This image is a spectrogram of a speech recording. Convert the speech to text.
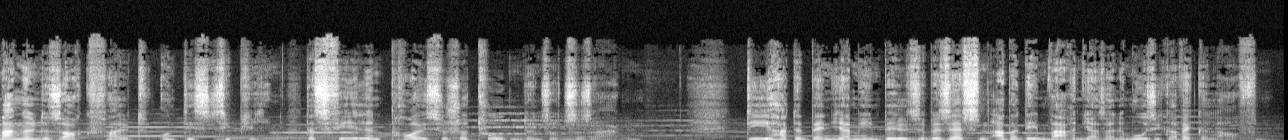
Mangelnde Sorgfalt und Disziplin, das Fehlen preußischer Tugenden sozusagen. Die hatte Benjamin Bilse besessen, aber dem waren ja seine Musiker weggelaufen.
